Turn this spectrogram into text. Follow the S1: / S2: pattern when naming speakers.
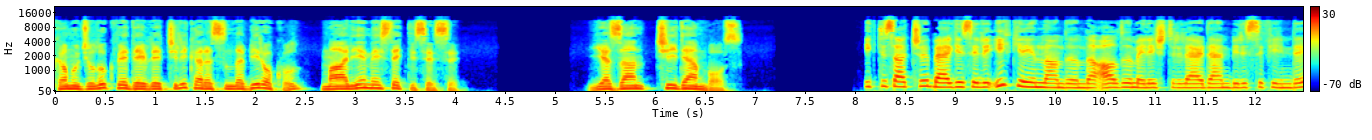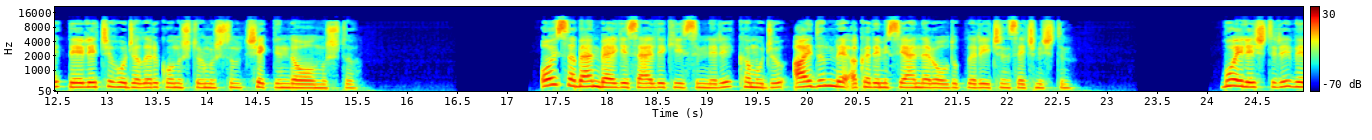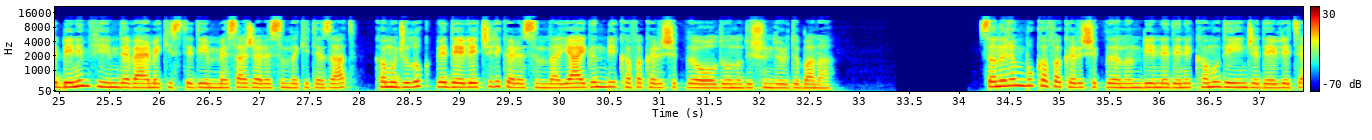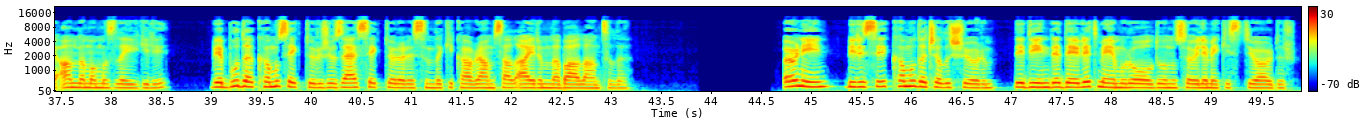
S1: Kamuculuk ve devletçilik arasında bir okul, Maliye Meslek Lisesi. Yazan, Çiğdem Boz.
S2: İktisatçı belgeseli ilk yayınlandığında aldığım eleştirilerden birisi filmde devletçi hocaları konuşturmuşsun şeklinde olmuştu. Oysa ben belgeseldeki isimleri kamucu, aydın ve akademisyenler oldukları için seçmiştim. Bu eleştiri ve benim filmde vermek istediğim mesaj arasındaki tezat, kamuculuk ve devletçilik arasında yaygın bir kafa karışıklığı olduğunu düşündürdü bana. Sanırım bu kafa karışıklığının bir nedeni kamu deyince devleti anlamamızla ilgili ve bu da kamu sektörü özel sektör arasındaki kavramsal ayrımla bağlantılı. Örneğin, birisi kamuda çalışıyorum dediğinde devlet memuru olduğunu söylemek istiyordur.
